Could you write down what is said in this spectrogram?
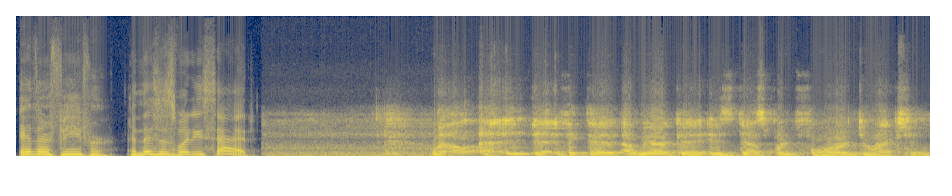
in their favor, and this is what he said. Well, uh, I think that America is desperate for direction.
